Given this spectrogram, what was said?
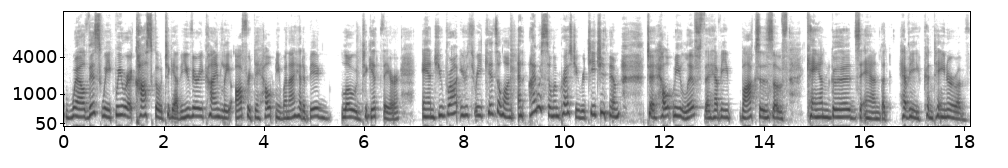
Well, this week we were at Costco together. You very kindly offered to help me when I had a big load to get there. And you brought your three kids along, and I was so impressed. You were teaching them to help me lift the heavy boxes of canned goods and the heavy container of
